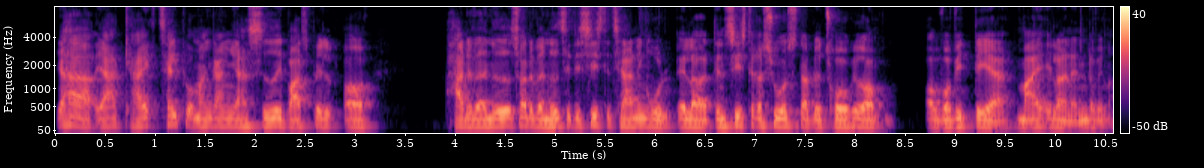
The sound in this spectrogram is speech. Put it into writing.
Jeg har, jeg har ikke talt på, hvor mange gange jeg har siddet i brætspil, og har det været nede, så har det været nede til det sidste terningrul, eller den sidste ressource, der bliver trukket om, og hvorvidt det er mig eller en anden, der vinder.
